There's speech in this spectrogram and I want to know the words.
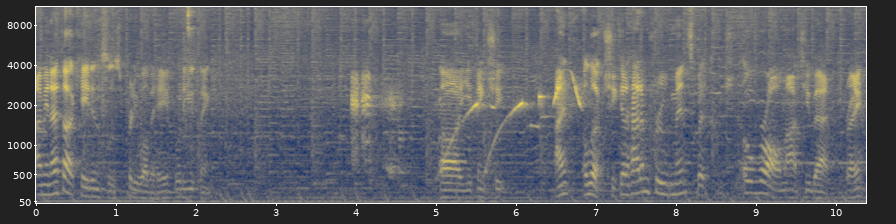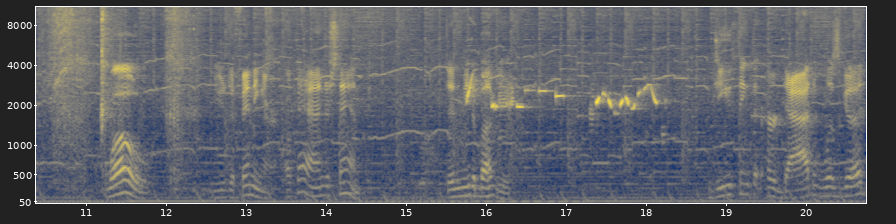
I, I mean, I thought Cadence was pretty well behaved. What do you think? Uh, you think she? I look. She could have had improvements, but overall, not too bad, right? Whoa! You're defending her. Okay, I understand. Didn't mean to bug you. Do you think that her dad was good?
